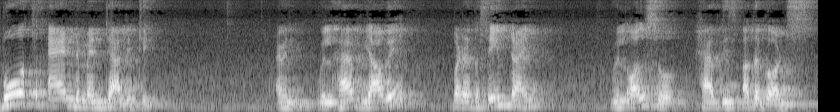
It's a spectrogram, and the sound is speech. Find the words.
both and mentality. I mean, we'll have Yahweh, but at the same time, we'll also have these other gods.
